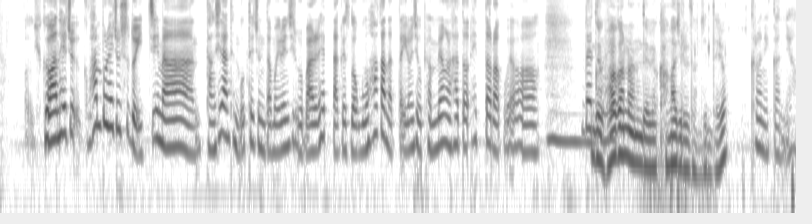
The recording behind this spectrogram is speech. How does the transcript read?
교환해주 환불해줄 수도 있지만 당신한테는 못 해준다 뭐 이런 식으로 말을 했다. 그래서 너무 화가 났다 이런 식으로 변명을 하더 했더라고요. 음. 근데 근데 그게- 화가 나는데 왜 강아지를 던진대요? 그러니까요.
